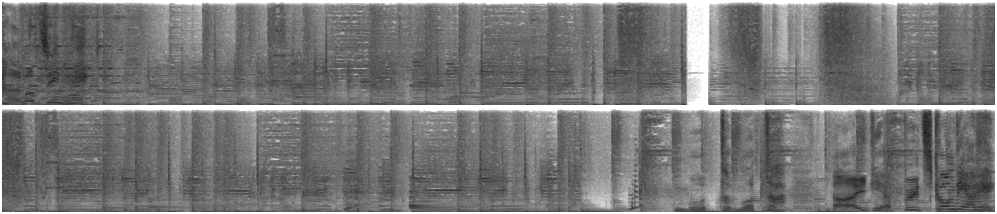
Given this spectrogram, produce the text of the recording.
楽しいね。もっともっとアイディアぶち込んでやる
